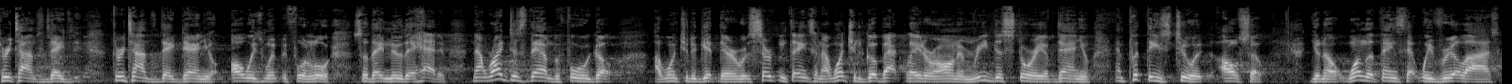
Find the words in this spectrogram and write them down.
Three times a day, three times a day, Daniel always went before the Lord, so they knew they had him. Now, write this down before we go. I want you to get there with certain things, and I want you to go back later on and read this story of Daniel and put these to it also. You know, one of the things that we've realized,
